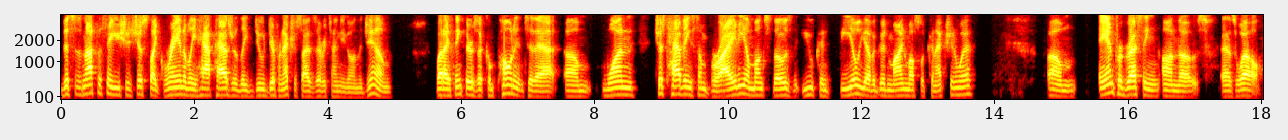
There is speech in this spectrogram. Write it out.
This is not to say you should just like randomly, haphazardly do different exercises every time you go in the gym, but I think there's a component to that. Um, one, just having some variety amongst those that you can feel you have a good mind muscle connection with, um, and progressing on those as well.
